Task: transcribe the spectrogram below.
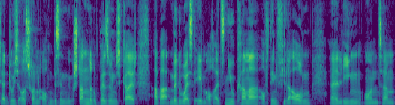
ja durchaus schon auch ein bisschen eine gestandenere Persönlichkeit, aber Midwest eben auch als Newcomer, auf den viele Augen äh, liegen und ähm,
